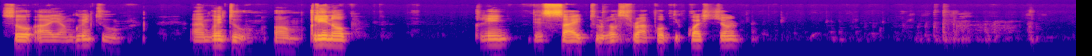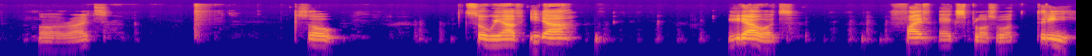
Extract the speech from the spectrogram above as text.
So i am going to i'm going to um clean up clean this side to just wrap up the question. All right? So so we have either either what? 5x plus what? 3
